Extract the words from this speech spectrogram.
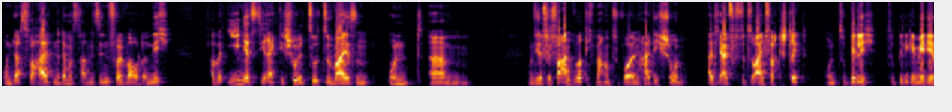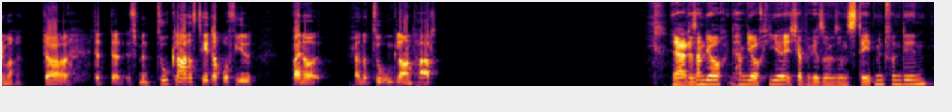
und das Verhalten der Demonstranten sinnvoll war oder nicht. Aber ihnen jetzt direkt die Schuld zuzuweisen und, ähm, und sie dafür verantwortlich machen zu wollen, halte ich schon, halte ich einfach für zu einfach gestrickt und zu billig, zu billige Medienmache. Da, da, da ist mir ein zu klares Täterprofil bei einer, bei einer zu unklaren Tat. Ja, das haben die auch, haben die auch hier, ich habe hier so, so ein Statement von denen,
